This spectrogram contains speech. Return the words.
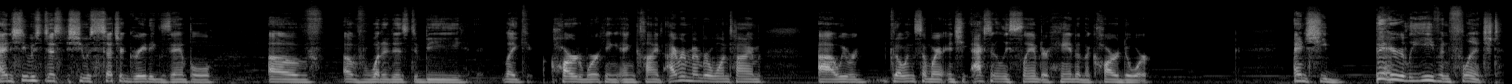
And she was just, she was such a great example of of what it is to be like hardworking and kind. I remember one time uh, we were going somewhere and she accidentally slammed her hand on the car door, and she barely even flinched.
